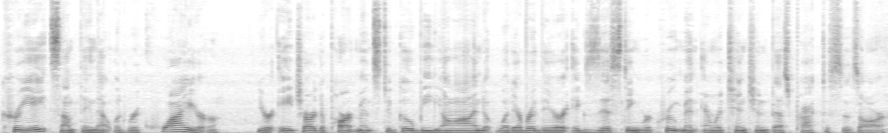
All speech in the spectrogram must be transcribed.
Create something that would require your HR departments to go beyond whatever their existing recruitment and retention best practices are.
